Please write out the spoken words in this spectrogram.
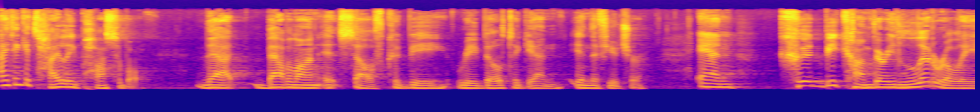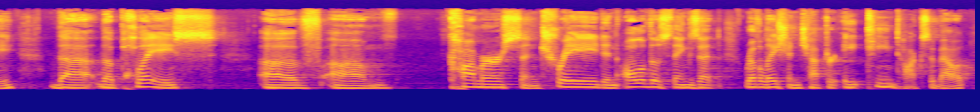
I think it's highly possible that Babylon itself could be rebuilt again in the future and could become very literally the, the place of um, commerce and trade and all of those things that Revelation chapter 18 talks about,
